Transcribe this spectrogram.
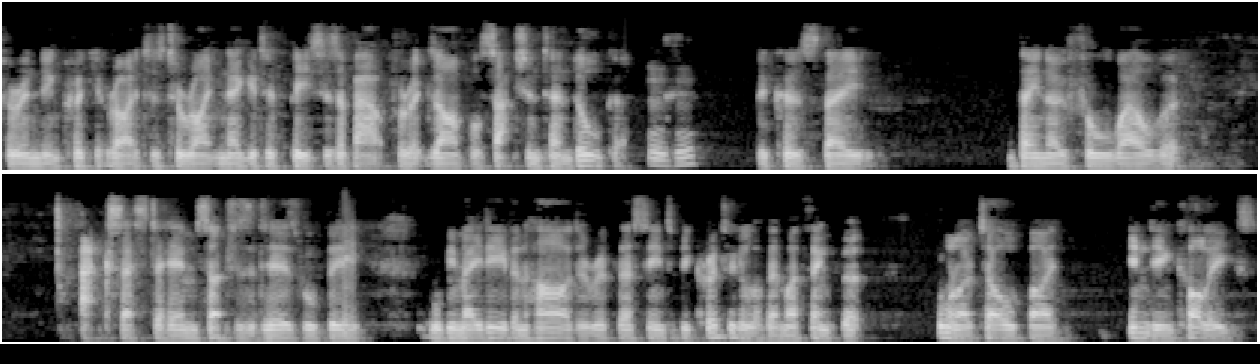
for Indian cricket writers to write negative pieces about, for example, Sachin Tendulkar, mm-hmm. because they they know full well that access to him, such as it is, will be will be made even harder if they're seen to be critical of him. I think that from what I'm told by Indian colleagues,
